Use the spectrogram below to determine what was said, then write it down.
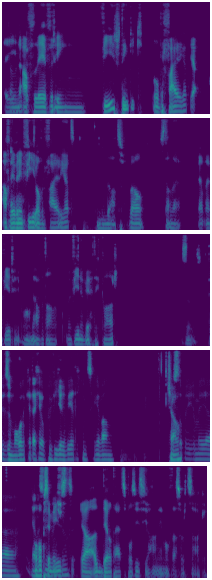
in aflevering 4, denk ik, over Fire gehad. Ja, aflevering 4 over Fire gehad. Inderdaad, wel, stel dat ik mijn 24 begon met afbetalen, op mijn 44 klaar. Dus dan, Er is een mogelijkheid dat je op je 44 kunt zeggen van... ciao. Stop er hiermee. eh of ja, op zijn minst ja, een deeltijdspositie aannemen of dat soort zaken.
